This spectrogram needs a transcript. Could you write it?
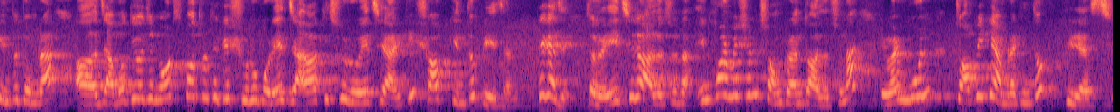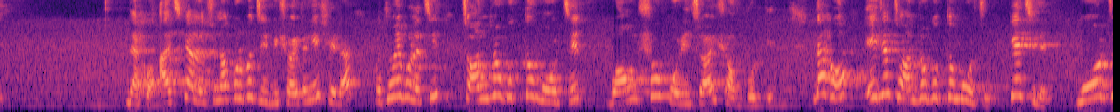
কিন্তু তোমরা যাবতীয় যে নোটসপত্র থেকে শুরু করে যা কিছু রয়েছে আর কি, সব কিন্তু পেয়ে যাবে। ঠিক আছে? চলো, এই ছিল আলোচনা ইনফরমেশন সংক্রান্ত আলোচনা। এবার মূল টপিকে আমরা কিন্তু ফিরে আসছি। দেখো, আজকে আলোচনা করব যে বিষয়টা নিয়ে, সেটা প্রথমেই বলেছি, চন্দ্রগুপ্ত মৌর্যের বংশ পরিচয় সম্পর্কে। দেখো, এই যে চন্দ্রগুপ্ত মৌর্য, কে ছিলেন? মৌর্য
